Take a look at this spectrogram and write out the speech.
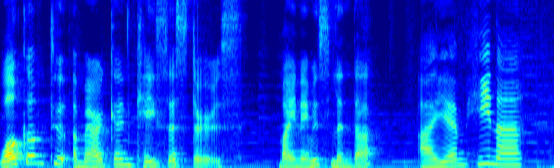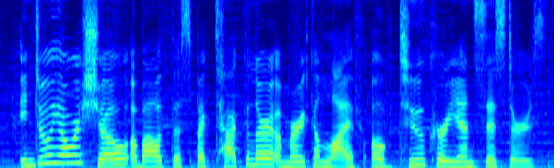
Welcome to American K Sisters. My name is Linda. I am Heena. Enjoy our show about the spectacular American life of two Korean sisters.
